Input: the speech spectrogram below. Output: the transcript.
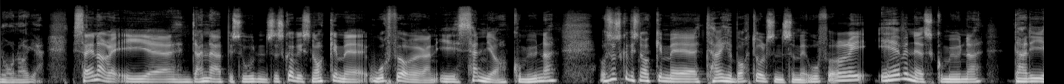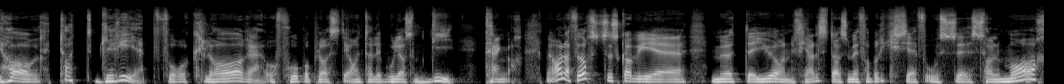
Nord-Norge. Senere i eh, denne episoden så skal vi snakke med ordføreren i Senja kommune. Og så skal vi snakke med Terje Bartholsen som er ordfører i Evenes kommune, der de har tatt grep for å klare å få på plass det antallet boliger som de trenger. Men aller først så skal vi eh, møte Jørn Fjelstad, som er fabrikksjef hos eh, SalMar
